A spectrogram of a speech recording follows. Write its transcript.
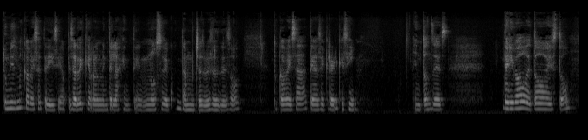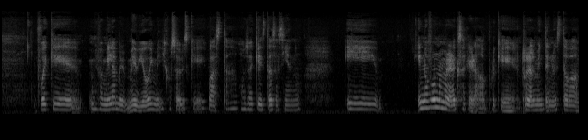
tu misma cabeza te dice, a pesar de que realmente la gente no se dé cuenta muchas veces de eso, tu cabeza te hace creer que sí. Entonces, derivado de todo esto, fue que mi familia me, vio y me dijo, sabes que basta, o sea, ¿qué estás haciendo? Y, y no fue una manera exagerada porque realmente no estaba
